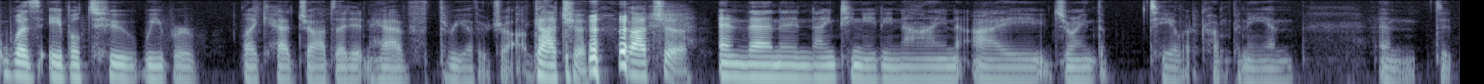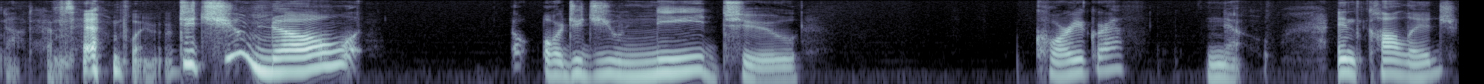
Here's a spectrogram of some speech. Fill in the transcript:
was able to, we were like had jobs. I didn't have three other jobs. Gotcha. Gotcha. And then in 1989, I joined the Taylor Company and and did not have to have employment. did you know, or did you need to choreograph? No. In college,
